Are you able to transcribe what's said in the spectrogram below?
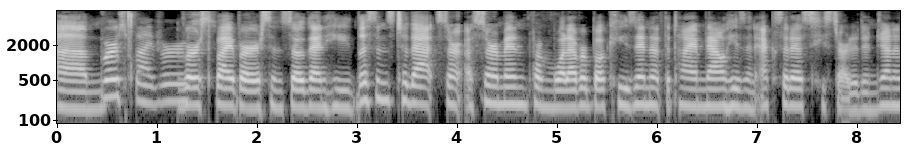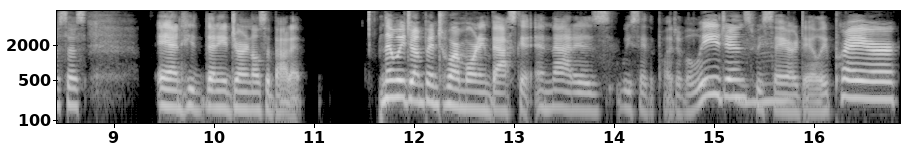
Um, verse by verse. verse by verse. And so then he listens to that ser- a sermon from whatever book he's in at the time. Now he's in exodus. He started in genesis. And he then he journals about it. And then we jump into our morning basket. And that is we say the pledge of allegiance. We say Mhm. our daily prayer.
